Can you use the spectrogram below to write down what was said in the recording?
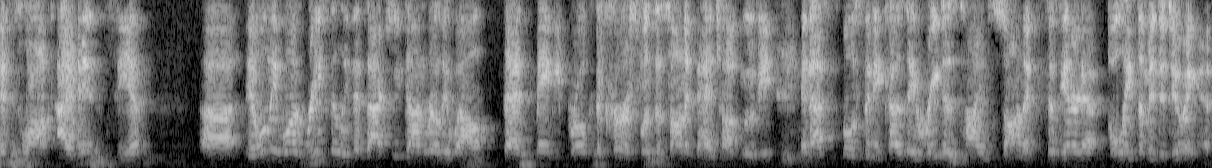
it flopped. I didn't see it. Uh, the only one recently that's actually done really well that maybe broke the curse was the Sonic the Hedgehog movie, and that's mostly because they redesigned Sonic because the internet bullied them into doing it.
